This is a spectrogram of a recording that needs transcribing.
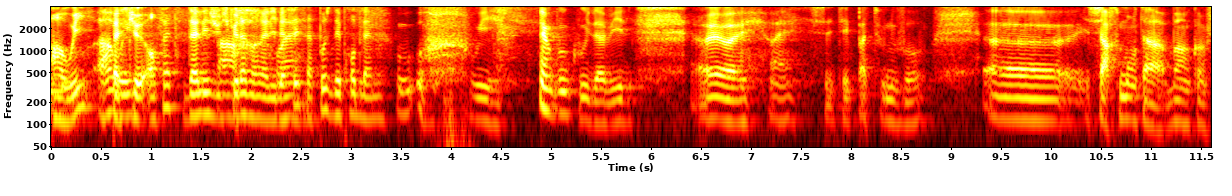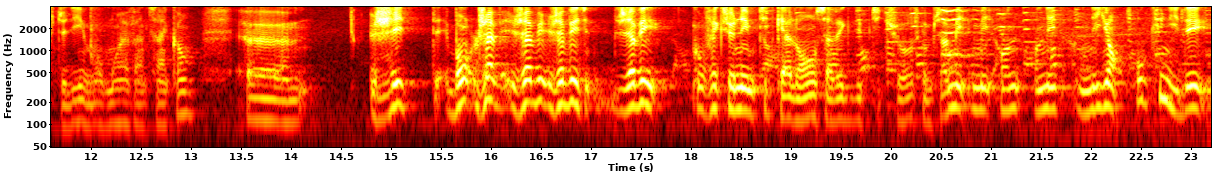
Ah oui, ah parce qu'en que en fait, d'aller jusque-là ah, dans la liberté, ça pose des problèmes. oui, Beaucoup, David. Oui, oui, ouais. C'était pas tout nouveau. Euh, ça remonte à, bon, comme je te dis, au moins 25 ans. Euh, bon, j'avais confectionné une petite cadence avec des petites choses comme ça, mais, mais en n'ayant aucune idée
